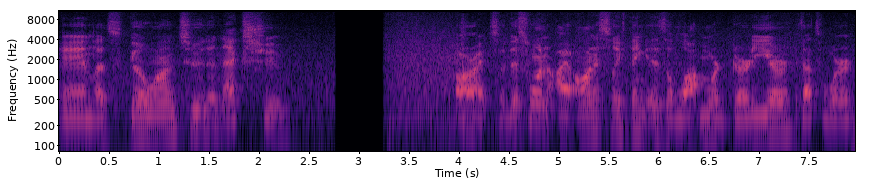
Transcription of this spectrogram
And let's go on to the next shoe. Alright, so this one I honestly think is a lot more dirtier, if that's a word.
